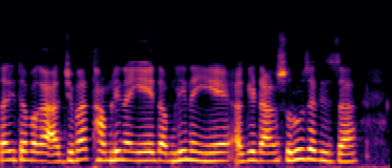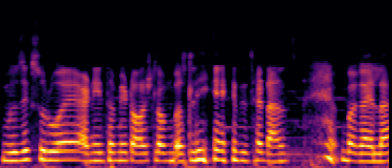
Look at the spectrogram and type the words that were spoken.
तर इथं बघा अजिबात थांबली नाही आहे दमली नाही आहे अगदी डान्स सुरूच आहे तिचा. म्युझिक सुरू आहे आणि इथं मी टॉर्च लावून बसली आहे तिचा डान्स बघायला.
